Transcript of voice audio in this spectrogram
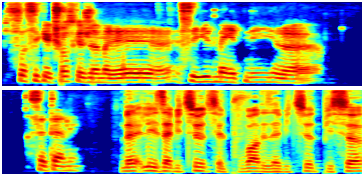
ça c'est quelque chose que j'aimerais essayer de maintenir euh, cette année. Ben, les habitudes, c'est le pouvoir des habitudes. Puis ça,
